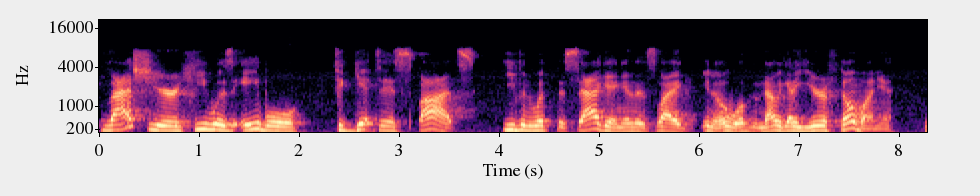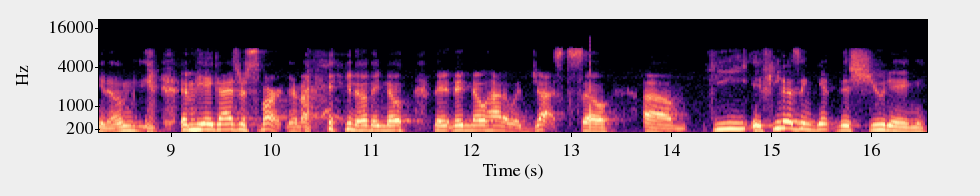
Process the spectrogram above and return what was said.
last year he was able to get to his spots even with the sagging, and it's like you know well now we got a year of film on you. You know NBA guys are smart. They're not you know they know they they know how to adjust. So um, he if he doesn't get this shooting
